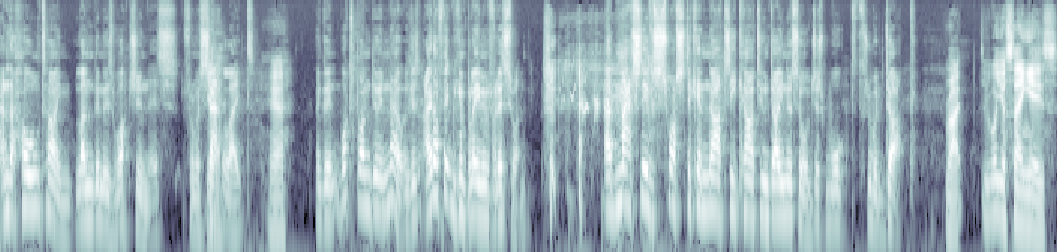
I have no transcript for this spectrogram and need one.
and the whole time, London is watching this from a satellite. Yeah. And going, what's Bond doing now? Because I don't think we can blame him for this one. a massive swastika Nazi cartoon dinosaur just walked through a dock. Right. What you're saying is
